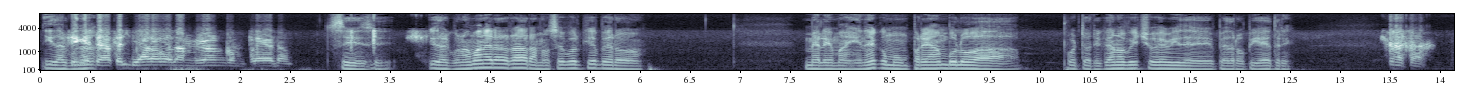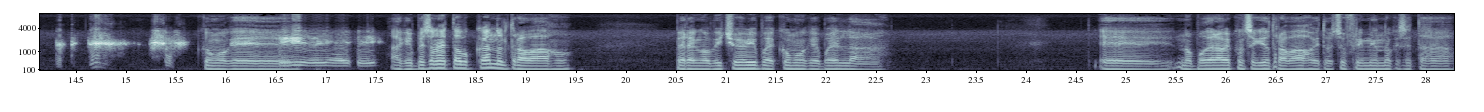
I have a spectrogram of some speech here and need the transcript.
y de alguna... Sí, que te hace el diálogo también completo. Sí, sí. Y de alguna manera rara, no sé por qué, pero me lo imaginé como un preámbulo a Puerto Ricano Obituary de Pedro Pietri. como que sí, sí, sí. aquí personas está buscando el trabajo pero en Obituary, pues, como que, pues, la. Eh, no poder haber conseguido trabajo y todo el sufrimiento que se está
